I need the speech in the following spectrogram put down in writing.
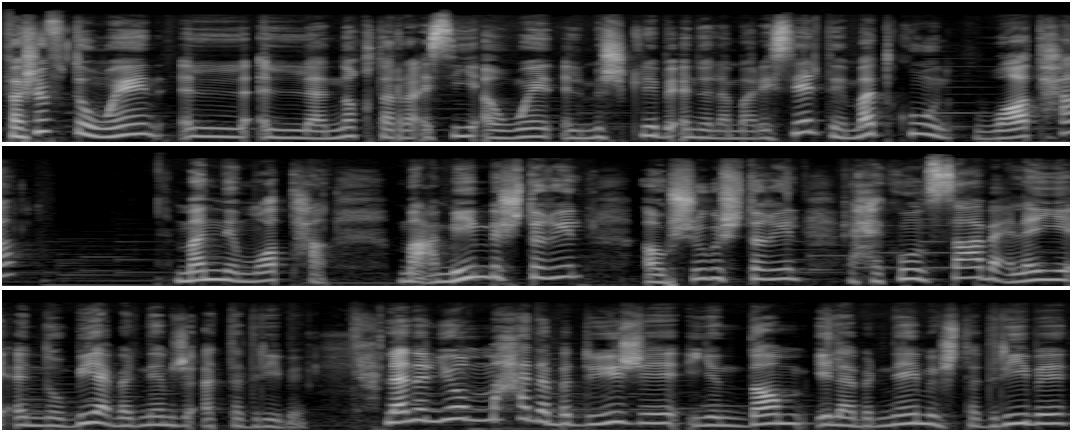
فشفتوا وين النقطة الرئيسية أو وين المشكلة بأنه لما رسالتي ما تكون واضحة ماني موضحة مع مين بشتغل أو شو بشتغل رح يكون صعب علي إنه بيع برنامجي التدريبي. لأن اليوم ما حدا بده يجي ينضم إلى برنامج تدريبي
